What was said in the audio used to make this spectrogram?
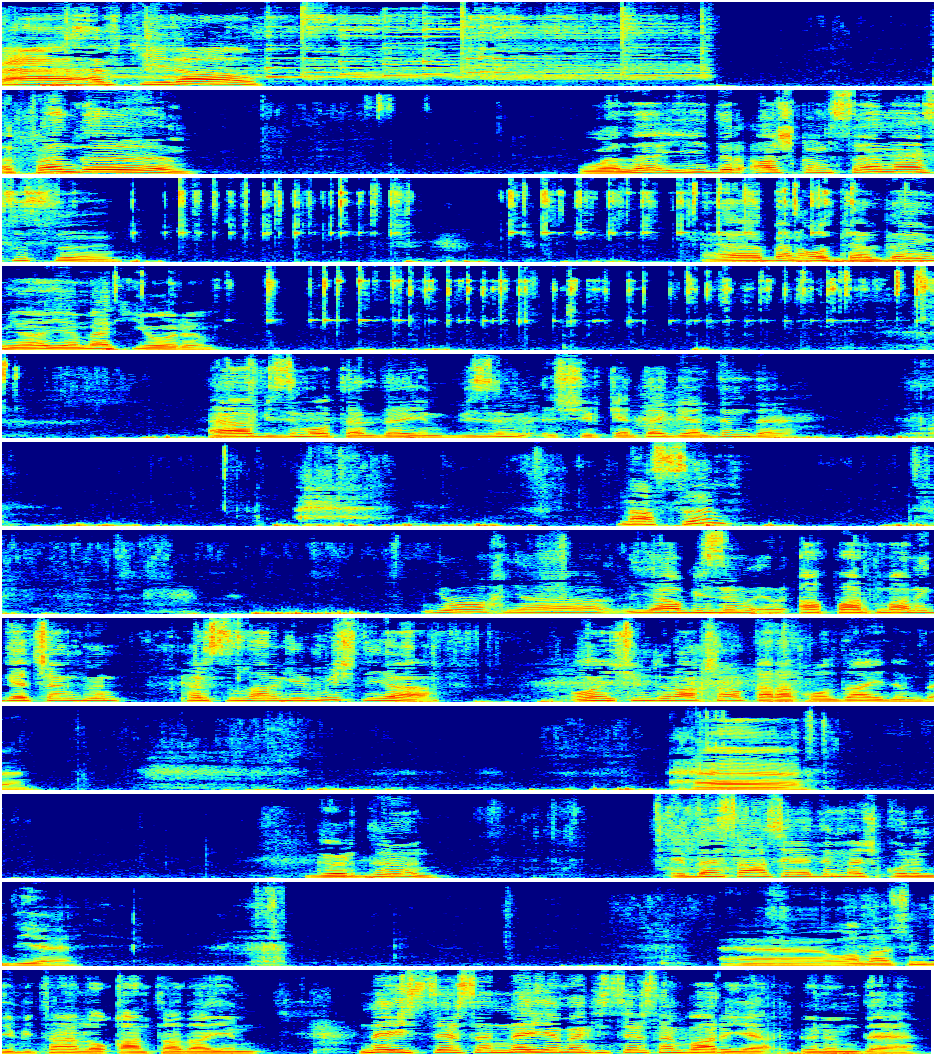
Ev kilo. Efendim. Valla iyidir aşkım sen nasılsın? He ben oteldeyim ya yemek yiyorum. He bizim oteldeyim. Bizim şirkete geldim de. Nasıl? Yok ya. Ya bizim apartmanı geçen gün hırsızlar girmişti ya. Onun için dün akşam karakoldaydım ben. He. Gördün. E ben sana söyledim meşgulüm diye. Ee, valla şimdi bir tane lokantadayım. Ne istersen ne yemek istersen var ya önümde.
